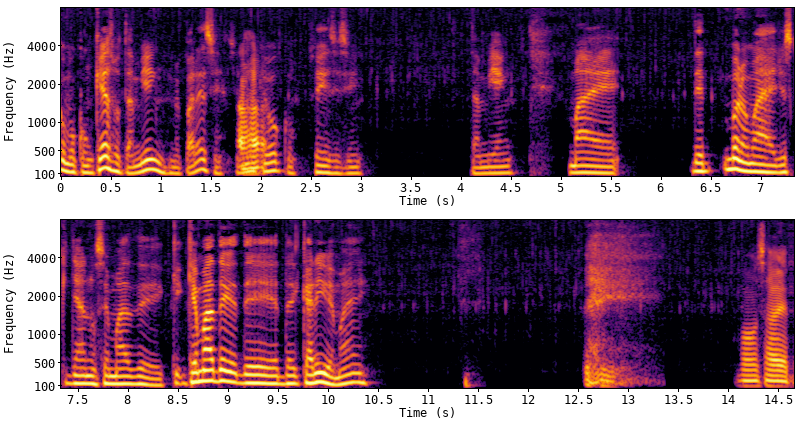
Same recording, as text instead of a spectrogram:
como con queso también, me parece, si no me equivoco. Sí, sí, sí. También. Mae, de- bueno, mae, yo es que ya no sé más de ¿qué, qué más de, de- del Caribe, mae? Vamos a ver.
